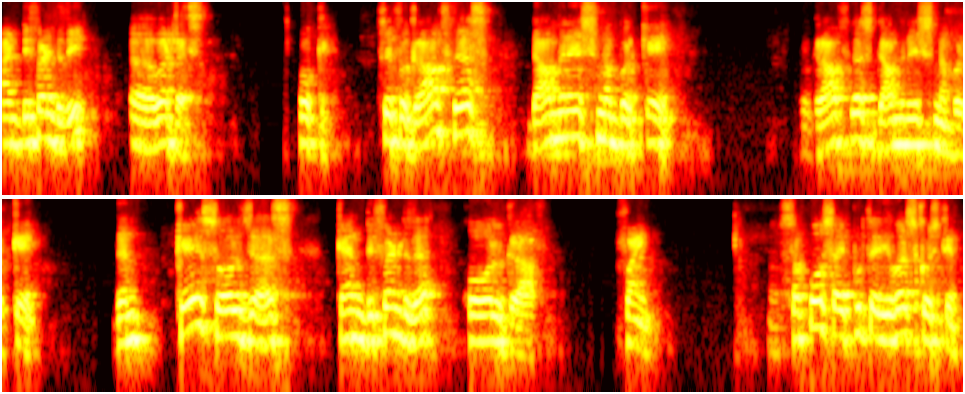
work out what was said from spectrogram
and defend the uh, vertex. Okay. So if a graph has domination number k, the graph has domination number k, then k soldiers can defend the whole graph. Fine. Suppose I put the reverse question.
